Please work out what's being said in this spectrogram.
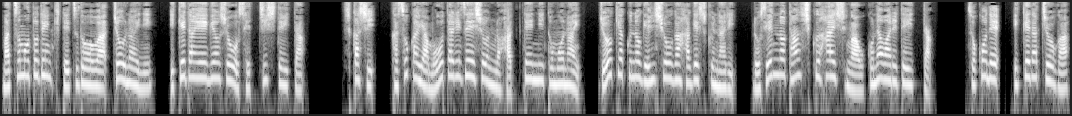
松本電気鉄道は町内に池田営業所を設置していた。しかし、過疎化やモータリゼーションの発展に伴い、乗客の減少が激しくなり、路線の短縮廃止が行われていった。そこで、池田町が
